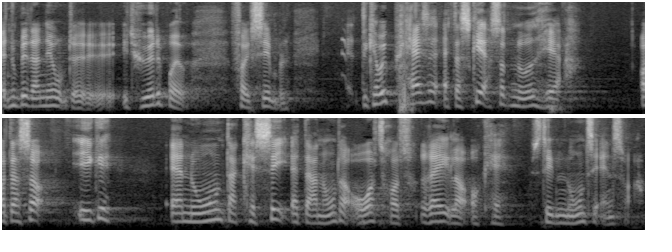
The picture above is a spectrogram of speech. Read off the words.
at nu bliver der nævnt øh, et hyrdebrev, for eksempel. Det kan jo ikke passe, at der sker sådan noget her, og der så ikke er nogen, der kan se, at der er nogen, der har overtrådt regler og kan stille nogen til ansvar.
